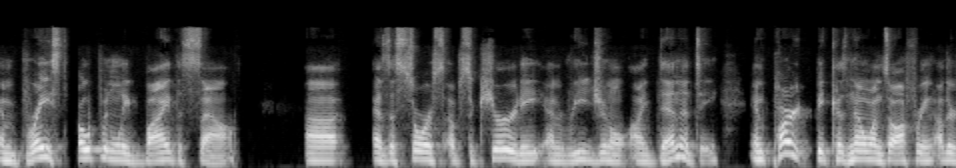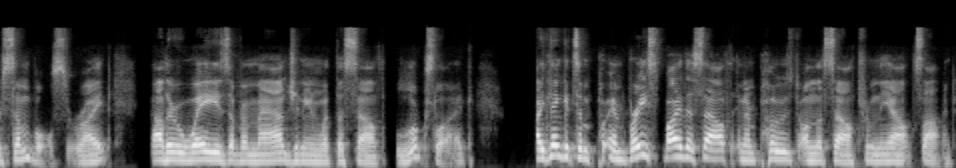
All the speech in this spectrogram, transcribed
embraced openly by the South. Uh, as a source of security and regional identity, in part because no one's offering other symbols, right? Other ways of imagining what the South looks like. I think it's em- embraced by the South and imposed on the South from the outside.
